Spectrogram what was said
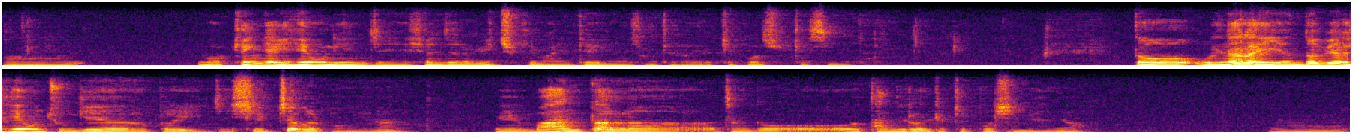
어, 뭐 굉장히 해운이 이제 현재는 위축이 많이 되어 있는 상태가 이렇게 볼 수 있겠습니다. 또 우리나라의 연도별 해운 중개업의 이제 실적을 보면은 예, 만 달러 정도 단위로 이렇게 보시면요. 음,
